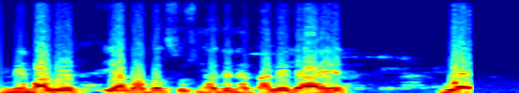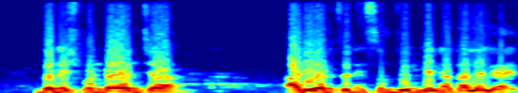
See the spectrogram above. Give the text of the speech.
नेमावेत याबाबत सूचना देण्यात आलेल्या आहेत व गणेश मंडळांच्या अडीअडचणी समजून घेण्यात आलेल्या आहेत.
